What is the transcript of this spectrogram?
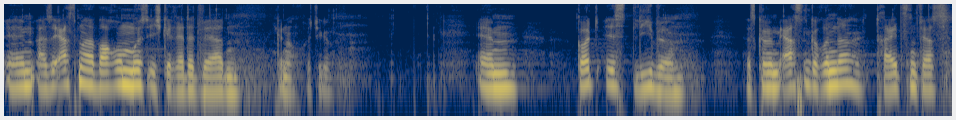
Ähm, also erstmal, warum muss ich gerettet werden? Genau, richtige. Ähm, Gott ist Liebe. Das können wir im 1. Korinther 13, Vers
